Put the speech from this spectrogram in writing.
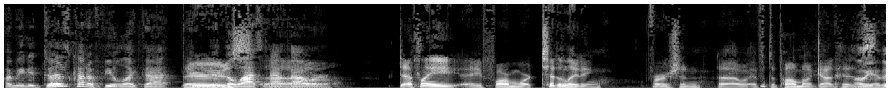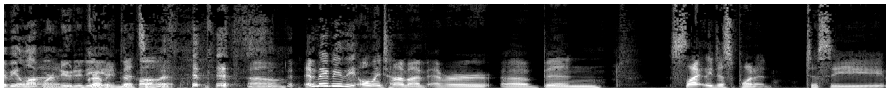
I mean, it does kind of feel like that in, in the last half uh, hour. definitely a far more titillating version. Uh, if De Palma got his, Oh yeah, there'd be a lot more uh, nudity. grubby if the mitts on it. Um, it may be the only time I've ever uh, been slightly disappointed to see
